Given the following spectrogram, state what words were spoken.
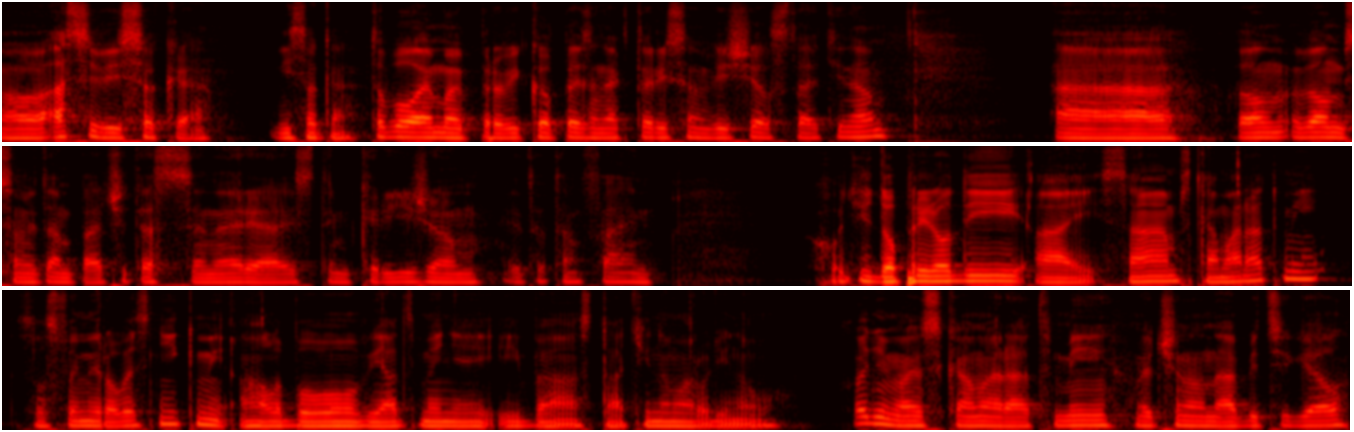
O, asi vysoká. Vysoká. To bol aj môj prvý kopec, na ktorý som vyšiel s tatinom. A veľmi, veľmi sa mi tam páči tá scenéria aj s tým krížom. Je to tam fajn. Chodíš do prírody aj sám s kamarátmi, so svojimi rovesníkmi, alebo viac menej iba s tatinom a rodinou? Chodím aj s kamarátmi, väčšinou na bicykel.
